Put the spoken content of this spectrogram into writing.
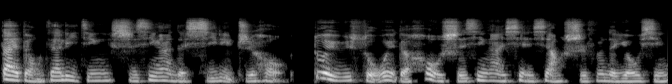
戴董在历经十信案的洗礼之后，对于所谓的后十信案现象十分的忧心。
